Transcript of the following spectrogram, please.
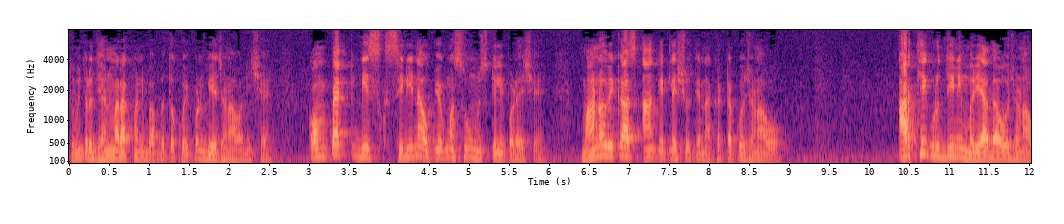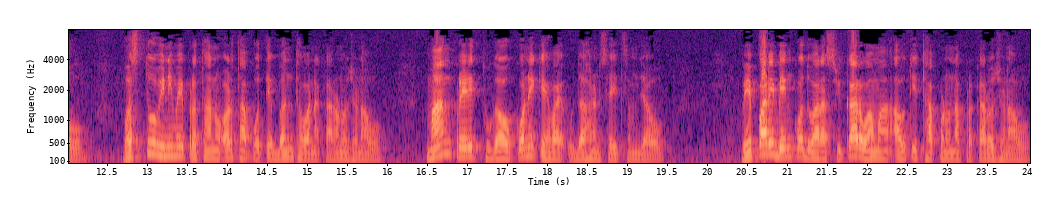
તો મિત્રો ધ્યાનમાં રાખવાની બાબતો કોઈ પણ બે જણાવવાની છે. કોમ્પેક્ટ ડિસ્ક સીડીના ઉપયોગમાં શું મુશ્કેલી પડે છે? માનવ વિકાસ આંક એટલે શું તેના ઘટકો જણાવો? આર્થિક વૃદ્ધિની મર્યાદાઓ જણાવો? વસ્તુ વિનિમય પ્રથાનો અર્થ આપો તે બંધ થવાના કારણો જણાવો? માંગ પ્રેરિત ફુગાઓ કોને કહેવાય? ઉદાહરણ સહિત સમજાવો. વેપારી બેંકો દ્વારા સ્વીકારવામાં આવતી થાપણોના પ્રકારો જણાવો.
